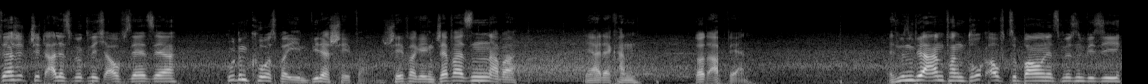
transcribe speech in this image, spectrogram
da steht alles wirklich auf sehr, sehr gutem Kurs bei ihm. Wieder Schäfer. Schäfer gegen Jefferson, aber ja, der kann dort abwehren. Jetzt müssen wir anfangen, Druck aufzubauen. Jetzt müssen wir sie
